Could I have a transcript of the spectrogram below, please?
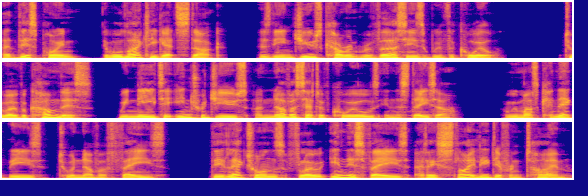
At this point, it will likely get stuck as the induced current reverses with the coil. To overcome this, we need to introduce another set of coils in the stator, and we must connect these to another phase. The electrons flow in this phase at a slightly different time.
